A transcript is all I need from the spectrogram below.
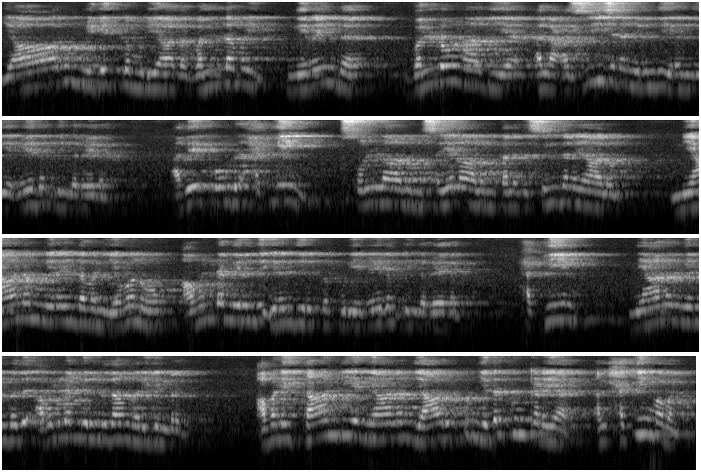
யாரும் மிகைக்க முடியாத வல்லமை நிறைந்த வல்லோனாகிய அல் அசீசிடமிருந்து இறங்கிய வேதம் இந்த வேதம். அதே போன்று ஹக்கீம் சொல்லாலும் செயலாலும் தனது சிந்தனையாலும் ஞானம் நிறைந்தவன் எவனோ அவனிடமிருந்து இறங்கி இருக்கக்கூடிய வேதம் இந்த வேதம். ஹக்கீம் ஞானம் என்பது அவனிடமிருந்து தான் வருகின்றது. அவனை தாண்டிய ஞானம் யாருக்கும் எதற்கும் கிடையாது. அல் ஹக்கீம் அவன்.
